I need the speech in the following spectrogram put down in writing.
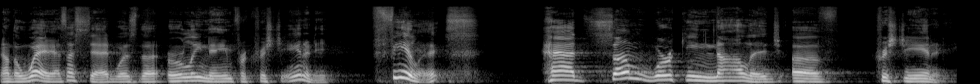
Now, the way, as I said, was the early name for Christianity. Felix had some working knowledge of Christianity.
